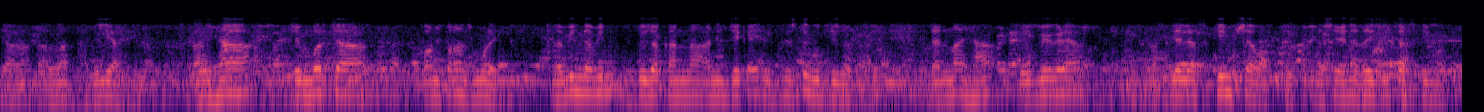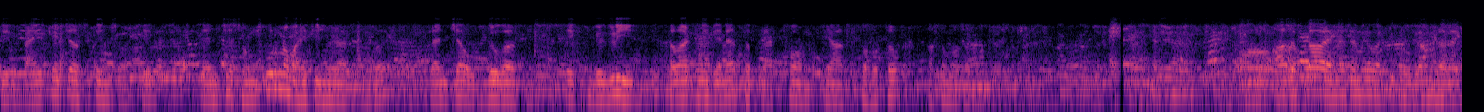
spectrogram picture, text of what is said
त्या दालनात झालेली आहे. आणि ह्या चेंबरच्या कॉन्फरन्समुळे नवीन नवीन उद्योजकांना आणि जे काही एक्झिस्टिंग उद्योजक आहेत त्यांना ह्या वेगवेगळ्या असलेल्या स्कीम्सच्या बाबतीत जसे एन एस आय सीच्या स्कीम असतील बँकेच्या स्कीम्स असतील त्यांची संपूर्ण माहिती मिळाल्यामुळं त्यांच्या उद्योगात एक वेगळी कलाटणी देण्याचं प्लॅटफॉर्म हे आजचं होतं असं माझं मत आहे. आज आपला एम एस एम एवरती प्रोग्राम झाला एक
